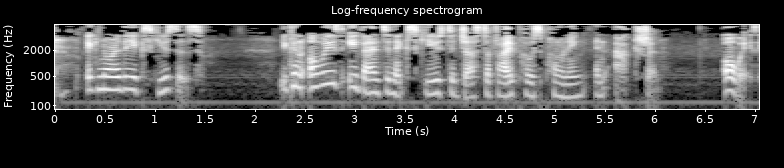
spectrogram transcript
ignore the excuses. You can always invent an excuse to justify postponing an action. Always.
